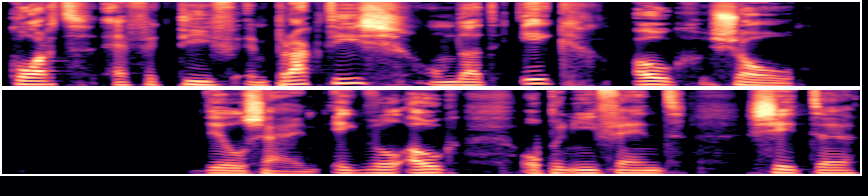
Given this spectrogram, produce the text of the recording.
kort, effectief en praktisch, omdat ik ook zo wil zijn. Ik wil ook op een event zitten,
